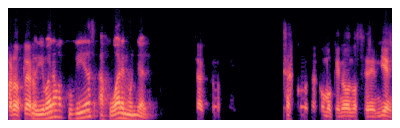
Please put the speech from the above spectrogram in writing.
Perdón, claro. lo llevaron a Cubillas a jugar el Mundial. Exacto. Esas cosas como que no, no se ven bien.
